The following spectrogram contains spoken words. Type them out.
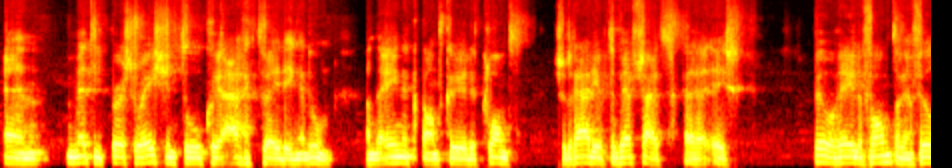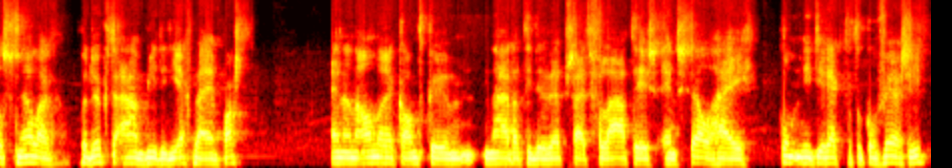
En met die persuasion tool kun je eigenlijk twee dingen doen. Aan de ene kant kun je de klant, zodra die op de website uh, is, veel relevanter en veel sneller producten aanbieden die echt bij hem past. En aan de andere kant kun je nadat hij de website verlaten is en stel hij komt niet direct tot de conversie,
